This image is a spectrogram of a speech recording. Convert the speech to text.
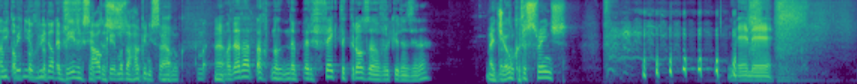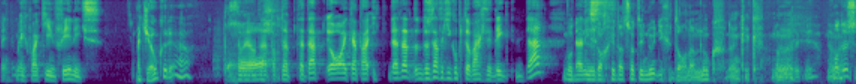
niet, ik weet niet of jullie dat bezig zijn. Ah, Oké, maar dat ga ik niet zeggen ja. ook. Maar, Ja. maar dat had toch een, een perfecte crossover kunnen zijn, hè? Met Met Joker. Doctor Strange. Nee, nee. Met, met Joaquin Phoenix. Met Joker, hè, ja. Oh, ja, dat, toch, dat, dat, dat, ja, ik had dat, ik, dat, dat, dus zat ik op te wachten. Ik denk, dat, Maar dan nee, is... dat, dat zou hij nooit niet gedaan hebben, ook, denk ik. Nee. Dat weet ik niet. Maar dus,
